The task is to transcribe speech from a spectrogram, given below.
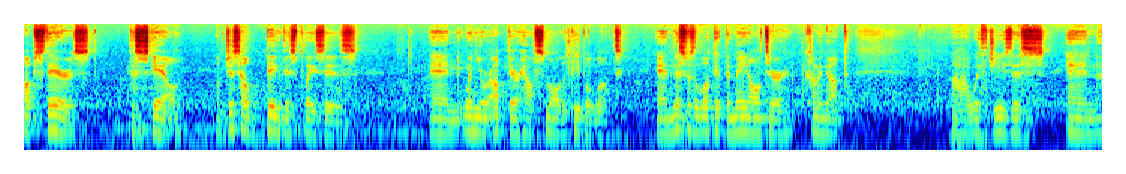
upstairs the scale of just how big this place is. And when you were up there, how small the people looked. And this was a look at the main altar coming up uh, with Jesus and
